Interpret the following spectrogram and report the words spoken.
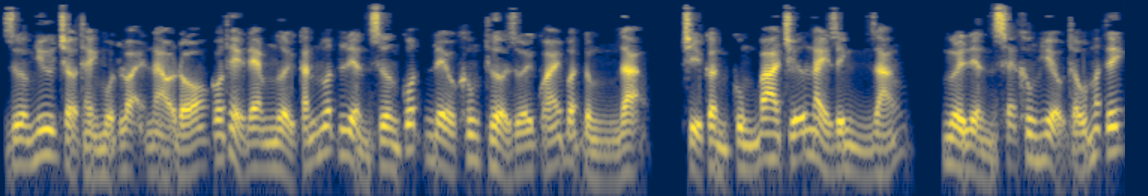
dường như trở thành một loại nào đó có thể đem người cắn nuốt liền xương cốt đều không thừa dưới quái vật đồng dạng, chỉ cần cùng ba chữ này dình dáng, người liền sẽ không hiểu thấu mất tích.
